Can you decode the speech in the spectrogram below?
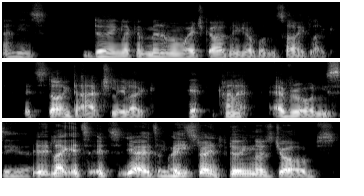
and he's doing like a minimum wage gardening job on the side. Like, it's starting to actually like hit kind of everyone. You see it. It, like, it's, it's, yeah, it's, You meet- it's strange doing those jobs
